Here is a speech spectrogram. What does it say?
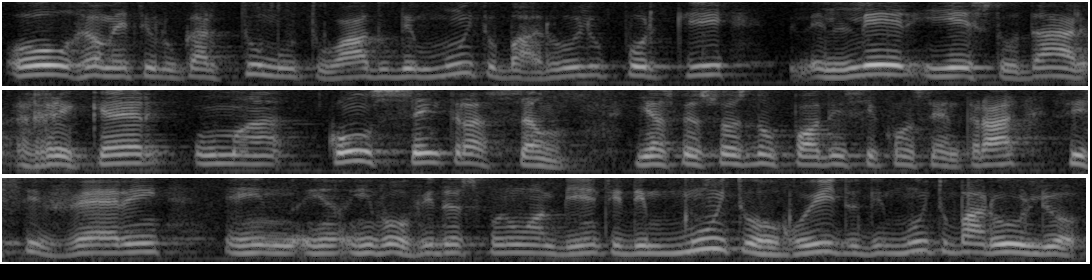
ou realmente em lugar tumultuado, de muito barulho, porque ler e estudar requer uma concentração. E as pessoas não podem se concentrar se estiverem envolvidas por um ambiente de muito ruído, de muito barulho.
